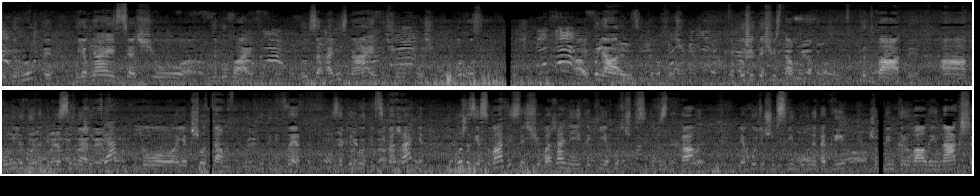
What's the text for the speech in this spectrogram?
запірнути, виявляється, що не буває такого. Ви взагалі знаєте, що ви хочете. Морозиво ви хочете, окуляри ви хочете. Ви хочете щось там ну, придбати. А коли людина депресивне життя, то якщо там бути відвертим і запірнути ці бажання, то може з'ясуватися, що бажання є такі, я хочу, щоб всі повздихали, я хочу, щоб світ був не таким, щоб він керували інакше,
